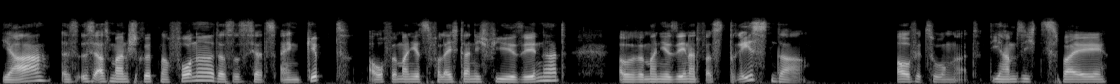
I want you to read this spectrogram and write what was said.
ja, es ist erstmal ein Schritt nach vorne, dass es jetzt einen gibt, auch wenn man jetzt vielleicht da nicht viel gesehen hat. Aber wenn man gesehen hat, was Dresden da aufgezogen hat, die haben sich zwei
